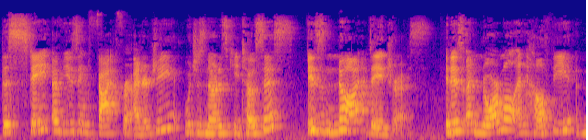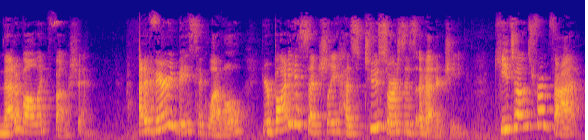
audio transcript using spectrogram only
the state of using fat for energy, which is known as ketosis, is not dangerous. It is a normal and healthy metabolic function. At a very basic level, your body essentially has two sources of energy ketones from fat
